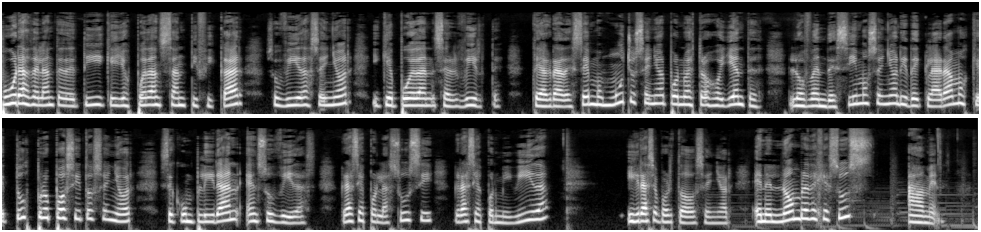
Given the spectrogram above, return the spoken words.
puras delante de ti, que ellos puedan santificar su vida, Señor, y que puedan servirte. Te agradecemos mucho, Señor, por nuestros oyentes. Los bendecimos, Señor, y declaramos que tus propósitos, Señor, se cumplirán en sus vidas. Gracias por la Susi, gracias por mi vida y gracias por todo, Señor. En el nombre de Jesús, amén.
